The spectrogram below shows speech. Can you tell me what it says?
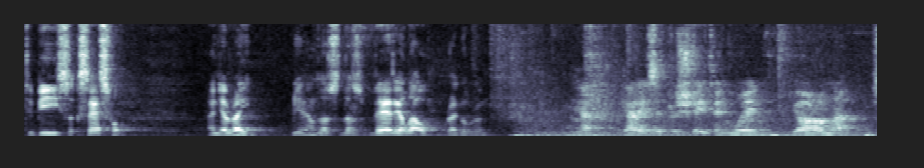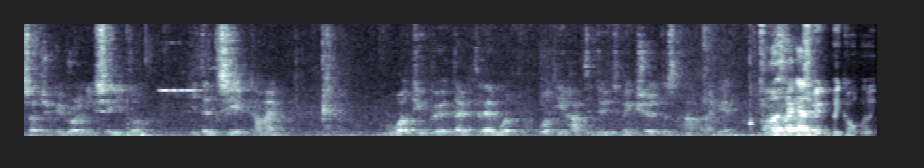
to be successful. And you're right, you know, there's, there's very little wriggle room. Yeah, Gary, is it frustrating when you are on that such a good run? You say you don't, you didn't see it coming. What do you put it down to them? What What do you have to do to make sure it doesn't happen again? Well, the thing is, we, we go. We,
